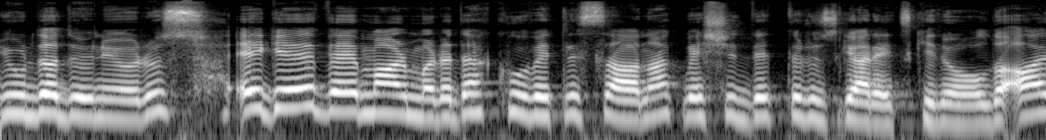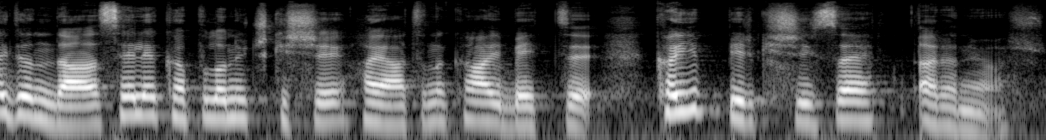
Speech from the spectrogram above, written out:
Yurda dönüyoruz. Ege ve Marmara'da kuvvetli sağanak ve şiddetli rüzgar etkili oldu. Aydın'da sele kapılan 3 kişi hayatını kaybetti. Kayıp bir kişi ise aranıyor.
